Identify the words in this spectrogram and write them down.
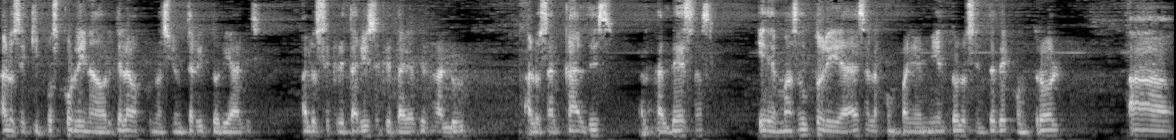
a los equipos coordinadores de la vacunación territoriales, a los secretarios y secretarias de salud, a los alcaldes, alcaldesas y demás autoridades al acompañamiento de los entes de control, a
